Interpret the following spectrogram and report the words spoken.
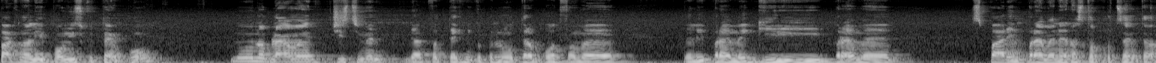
Пак, нали, по-низко темпо, но наблягаме, чистиме някаква техника, примерно отработваме, нали, правиме гири, правиме спаринг, правиме не на 100%,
